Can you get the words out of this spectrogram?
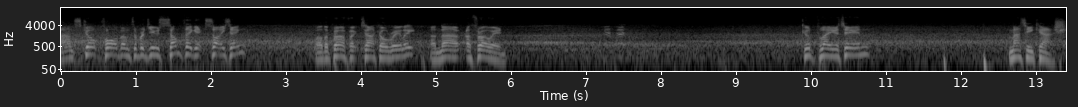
And scope for them to produce something exciting. Well, the perfect tackle, really. And now a throw-in. Could play it in. Matty Cash.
